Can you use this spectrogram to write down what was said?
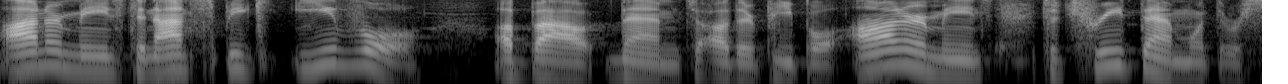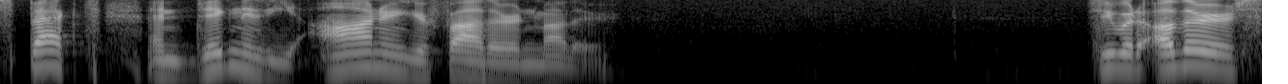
honor means to not speak evil about them to other people. Honor means to treat them with respect and dignity. Honor your father and mother. See, would others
